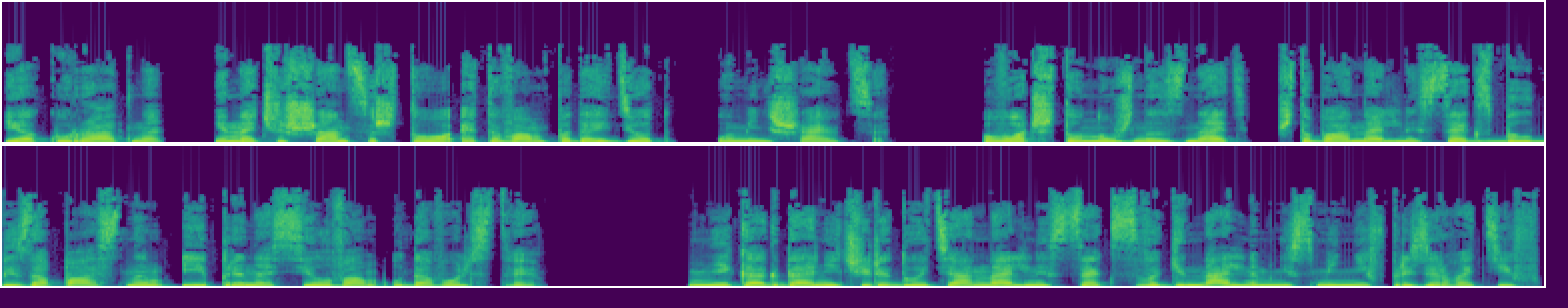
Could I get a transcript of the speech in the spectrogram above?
и аккуратно, иначе шансы, что это вам подойдет, уменьшаются. Вот что нужно знать, чтобы анальный секс был безопасным и приносил вам удовольствие. Никогда не чередуйте анальный секс с вагинальным, не сменив презерватив.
